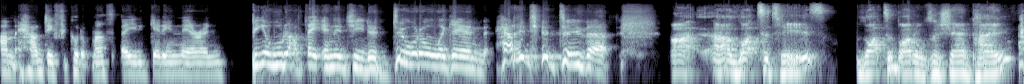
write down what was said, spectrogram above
um, how difficult it must be to get in there and build up the energy to do it all again. How did you do that? Uh, uh, lots of tears lots of bottles of champagne.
